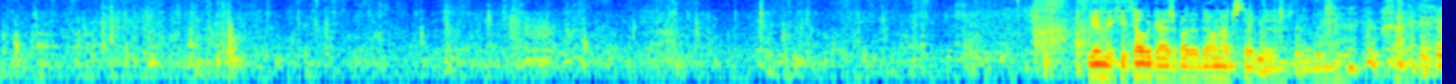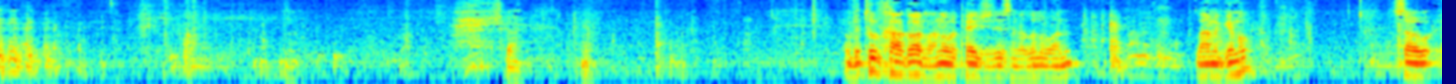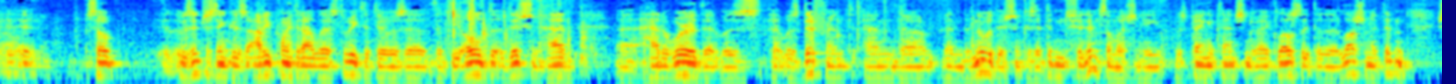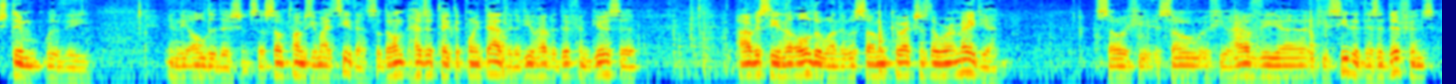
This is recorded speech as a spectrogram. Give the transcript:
Yeah, Mickey, tell the guys about the donuts that. Uh, Shkar. V'tuv Chagodl, I know what page it is in the little one. Lama Gimel. So, uh, so it was interesting because Avi pointed out last week that there was a, that the old edition had uh, had a word that was that was different and uh, than the new edition because it didn't fit in so much, and he was paying attention very closely to the lashon. It didn't stim with the in the old edition. So sometimes you might see that. So don't hesitate to point out that if you have a different girsa, obviously in the older one there were some corrections that weren't made yet. So if you so if you have the uh, if you see that there's a difference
